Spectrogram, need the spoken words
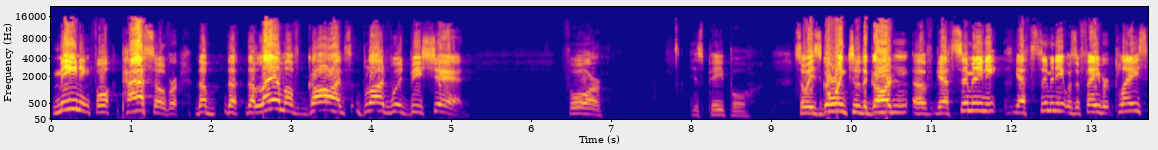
meaningful Passover. The, the, the Lamb of God's blood would be shed for his people. So he's going to the Garden of Gethsemane. Gethsemane it was a favorite place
